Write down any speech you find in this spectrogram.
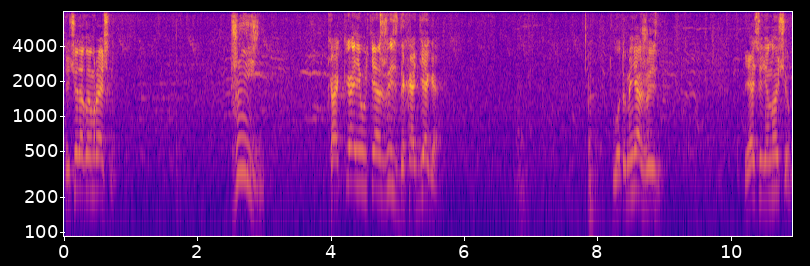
Ты что такой мрачный? Жизнь! Какая у тебя жизнь, доходяга? Вот у меня жизнь. Я сегодня ночью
